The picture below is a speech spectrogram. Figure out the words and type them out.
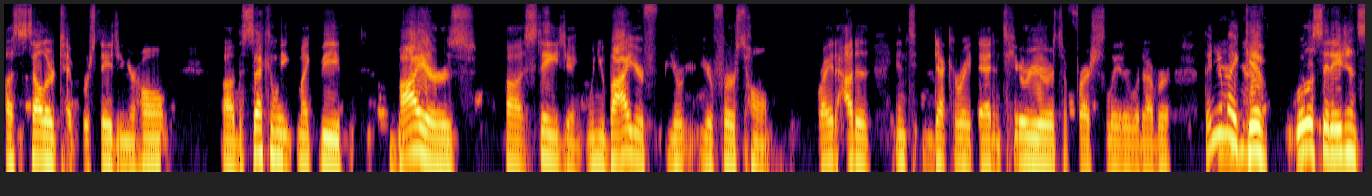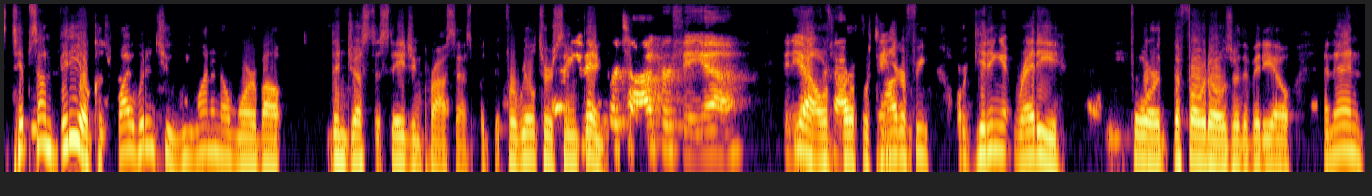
a seller tip for staging your home. Uh, the second week might be buyers uh, staging when you buy your your your first home, right? How to decorate that interior. It's a fresh slate or whatever. Then you mm-hmm. might give real estate agents tips on video because why wouldn't you? We want to know more about than just the staging process. But for realtors, or same thing. Photography, yeah. Video yeah, or photography. or photography or getting it ready for the photos or the video, and then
